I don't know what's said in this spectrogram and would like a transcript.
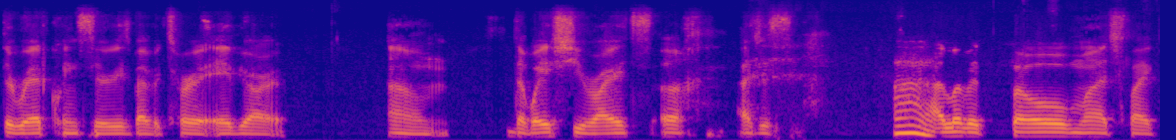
the Red Queen series by Victoria Aveyard. Um, the way she writes, ugh, I just, ah, I love it so much. Like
